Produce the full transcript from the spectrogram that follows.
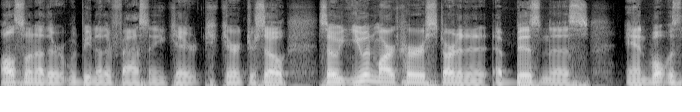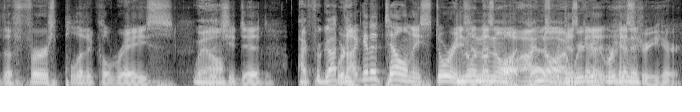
also another would be another fascinating char- character. So, so you and Mark Hurst started a, a business, and what was the first political race Well, that you did? I forgot We're to, not going to tell any stories No, in no, this no, I podcast. know, We're just going to we're gonna- history here.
